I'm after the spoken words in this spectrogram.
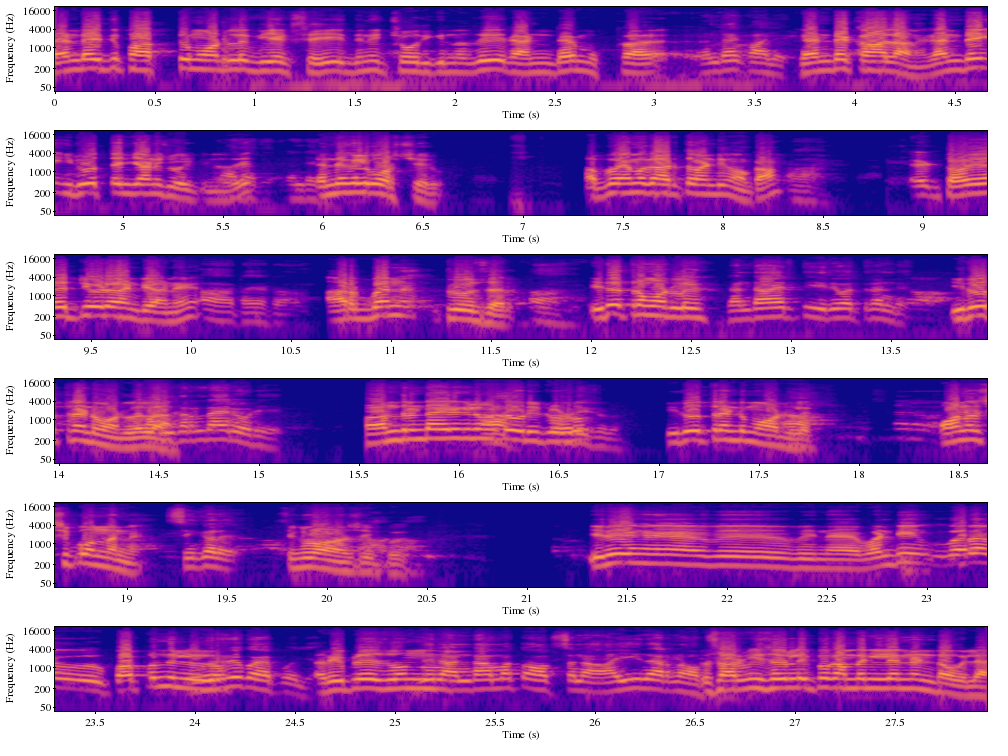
രണ്ടായിരത്തി പത്ത് മോഡൽ വി എക്സ് ഐ ഇതിന് ചോദിക്കുന്നത് രണ്ടേ മുക്കാൽ രണ്ടേ കാലാണ് രണ്ടേ ഇരുപത്തി അഞ്ചാണ് ചോദിക്കുന്നത് എന്തെങ്കിലും കുറച്ച് തരും. അപ്പൊ നമുക്ക് അടുത്ത വണ്ടി നോക്കാം. ടൊയോറ്റയുടെ വണ്ടിയാണ് അർബൻ ക്രൂസർ. ഇത് എത്ര മോഡൽ രണ്ടായിരത്തി ഇരുപത്തിരണ്ട് ഇരുപത്തിരണ്ട് മോഡൽ അല്ലേ? പന്ത്രണ്ടായിരം കിലോമീറ്റർ ഓടിയിട്ടുള്ളൂ. ഇരുപത്തിരണ്ട് മോഡൽ ഓണർഷിപ്പ് ഒന്ന് തന്നെ സിംഗിൾ സിംഗിൾ ഓണർഷിപ്പ് ഇത് എങ്ങനെ പിന്നെ വണ്ടി വേറെ കുഴപ്പമൊന്നുമില്ലല്ലോ? റീപ്ലേസ് ഒന്നും രണ്ടാമത്തെ ഓപ്ഷൻ ആയി സർവീസുകൾ ഇപ്പൊ കമ്പനിയിൽ തന്നെ ഉണ്ടാവില്ല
